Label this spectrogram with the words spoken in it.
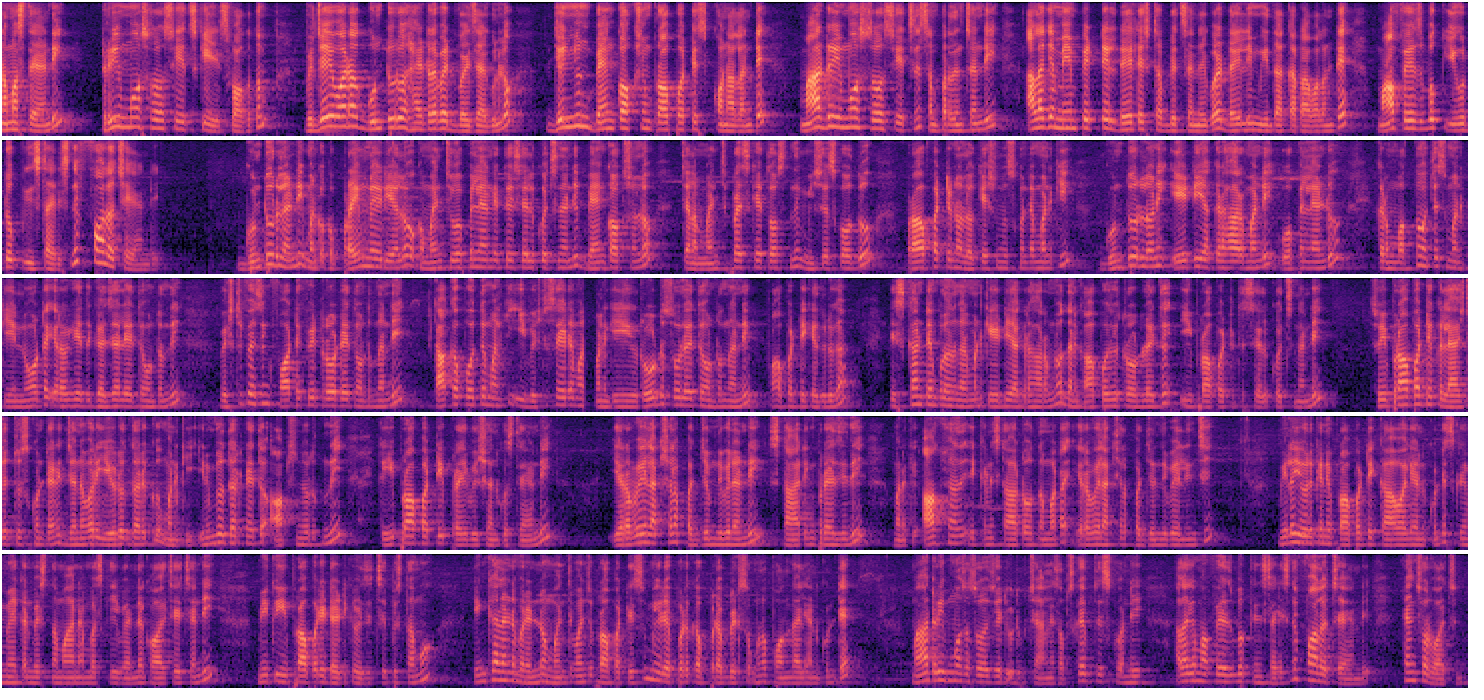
నమస్తే అండి. డ్రీమ్ అసోసియేట్స్కి స్వాగతం. విజయవాడ గుంటూరు హైదరాబాద్ వైజాగ్లో జెన్యున్ బ్యాంక్ ఆప్షన్ ప్రాపర్టీస్ కొనాలంటే మా డ్రీమ్ అసోసియేట్స్ని సంప్రదించండి. అలాగే మేము పెట్టే లేటెస్ట్ అప్డేట్స్ అనేవి కూడా డైలీ మీ దాకా రావాలంటే మా ఫేస్బుక్ యూట్యూబ్ ఇన్స్టాగ్రామ్స్ని ఫాలో చేయండి. గుంటూరులో అండి మనకు ఒక ప్రైమ్ ఏరియాలో ఒక మంచి ఓపెన్ ల్యాండ్ అయితే సేల్కి వచ్చిందండి. బ్యాంక్ ఆప్షన్లో చాలా మంచి ప్రైస్కి అయితే వస్తుంది. మిస్ చేసుకోవద్దు. ప్రాపర్టీ ఉన్న లొకేషన్ చూసుకుంటే మనకి గుంటూరులోని ఏటీ అగ్రహారం అండి. Open land. ఇక్కడ మొత్తం వచ్చేసి మనకి నూట ఇరవై ఐదు గజాలు అయితే ఉంటుంది. West facing forty feet road అయితే ఉంటుందండి. కాకపోతే మనకి ఈ వెస్ట్ సైడ్ మనకి రోడ్డు సోల్ అయితే ఉంటుందండి ప్రాపర్టీకి ఎదురుగా. ఇస్కాన్ టెంపుల్ ఉంది కానీ మనకి ఏటీ అగ్రహారంలో. దానికి ఆపోజిట్ రోడ్లో అయితే ఈ ప్రాపర్టీ అయితే సేల్కి వచ్చిందండి. సో ఈ ప్రాపర్టీ యొక్క లాస్ట్ డేట్ చూసుకుంటే అండి జనవరి ఏడో తారీఖు మనకి ఎనిమిదో తారీఖున అయితే ఆప్షన్ జరుగుతుంది. ఈ ప్రాపర్టీ ప్రైస్ విషయానికి వస్తాయండి ఇరవై లక్షల పద్దెనిమిది వేలు అండి స్టార్టింగ్ ప్రైస్ ఇది. మనకి ఆప్షన్ అది ఇక్కడ నుంచి స్టార్ట్ అవుతుందన్నమాట. ఇరవై లక్షల పద్దెనిమిది వేల నుంచి మీలో ఎవరికైనా ప్రాపర్టీ కావాలి అనుకుంటే స్క్రీన్ మీద కనిపిస్తున్న మా నెంబర్స్కి ఇవన్నీ కాల్ చేయొచ్చండి మీకు ఈ ప్రాపర్టీ డైరెక్ట్గా విజిట్ చేపిస్తాము. ఇంకా అలాంటి మరి ఎన్నో మంచి మంచి ప్రాపర్టీస్ మీరు ఎప్పటికప్పుడు అప్డేట్స్ రూపంలో పొందాలి అనుకుంటే మా డ్రీమ్ మోస్ అసోసియేట్ యూట్యూబ్ ఛానల్ని సబ్స్క్రైబ్ చేసుకోండి. అలాగే మా ఫేస్బుక్ ఇన్స్టాగ్రామ్స్ని ఫాలో చేయండి. Thanks for watching.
